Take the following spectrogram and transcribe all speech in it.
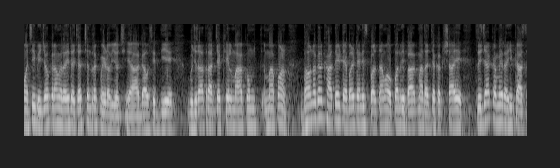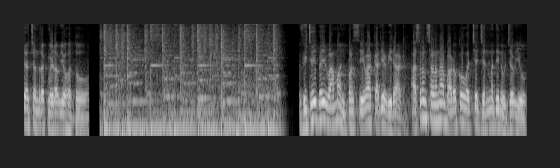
પહોંચી બીજો ક્રમ રહી રજત ચંદ્રક મેળવ્યો છે. આ અગાઉ સિદ્ધિએ ગુજરાત રાજ્ય ખેલ મહાકુંભમાં પણ ભાવનગર ખાતે ટેબલ ટેનિસ સ્પર્ધામાં ઓપન વિભાગમાં રાજ્ય કક્ષાએ ત્રીજા ક્રમે રહી કાંસ્ય ચંદ્રક મેળવ્યો હતો. વિજયભાઈ વામન પણ સેવા કાર્ય વિરાટ આશ્રમ શાળાના બાળકો વચ્ચે જન્મદિન ઉજવ્યો.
